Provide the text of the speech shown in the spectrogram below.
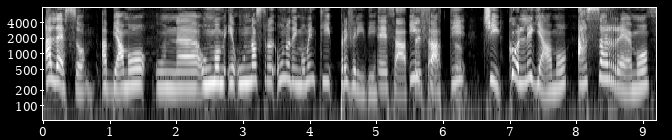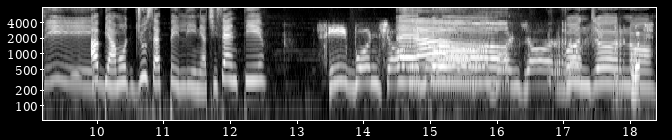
Adesso abbiamo un, eh, un mom- un nostro- uno dei momenti preferiti. Esatto, Infatti, esatto. ci colleghiamo a Sanremo. Sì. Abbiamo Giuseppe in linea. Ci senti? Sì, buongiorno. Eccolo. Buongiorno. Buongiorno.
